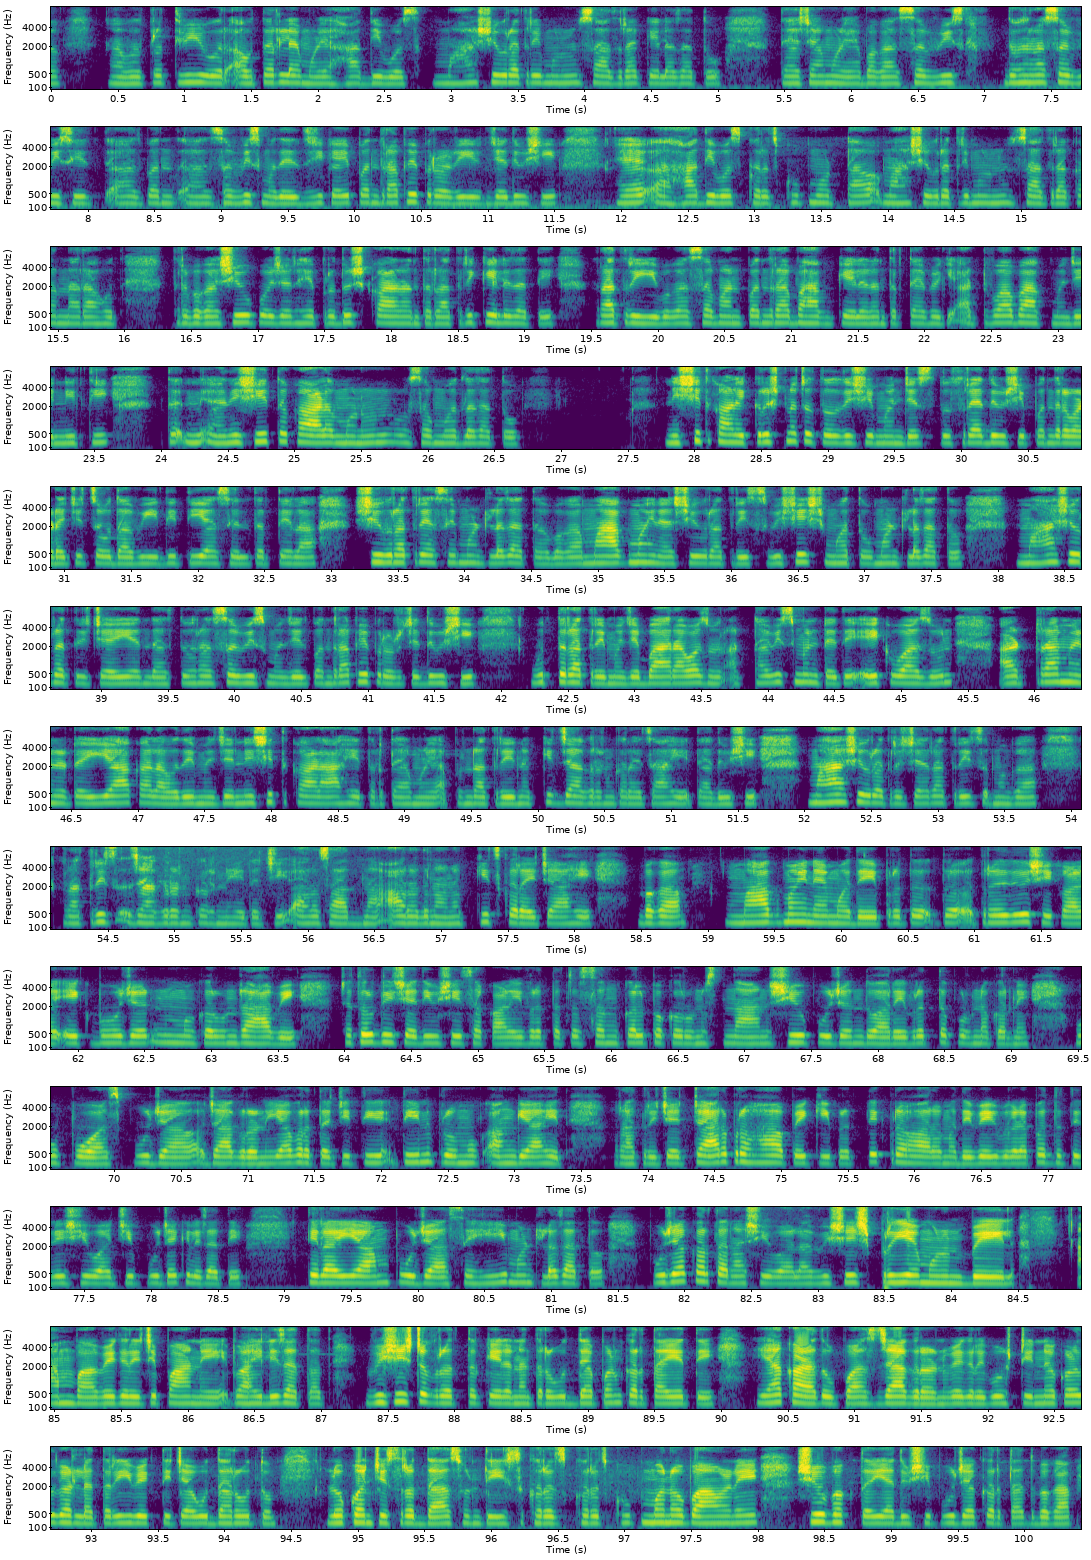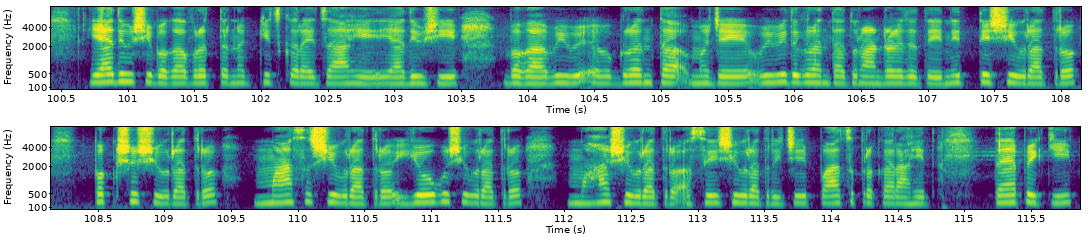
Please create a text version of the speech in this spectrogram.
पृथ्वीवर अवतरल्यामुळे हा दिवस महाशिवरात्री म्हणून साजरा केला जातो. त्याच्यामुळे बघा सव्वीस दोन हजार सव्वीस पं सव्वीसमध्ये जी काही पंधरा फेब्रुवारी ज्या दिवशी हे हा दिवस खरंच खूप मोठा महाशिवरात्री म्हणून साजरा करणार आहोत. तर बघा शिवपूजन हे प्रदोष काळानंतर रात्री केले जाते. रात्री बघा समान पंधरा भाग केल्यानंतर त्यापैकी आठवा भाग म्हणजे नीती नि निशित काळ म्हणून संबोधला जातो. निश्चित काळी कृष्ण चतुर्दशी म्हणजेच दुसऱ्या दिवशी पंधरवाड्याची चौदावी द्वितीय असेल तर त्याला शिवरात्री असे म्हटलं जातं. बघा माघ महिन्यात शिवरात्रीस विशेष महत्त्व म्हटलं जातं. महाशिवरात्रीच्या यंदा दोन हजार सव्वीस म्हणजे पंधरा फेब्रुवारीच्या दिवशी उत्तरात्री म्हणजे बारा वाजून अठ्ठावीस मिनटे ते एक वाजून अठरा मिनिटे या कालावधी म्हणजे निश्चित काळ आहे. तर त्यामुळे आपण रात्री नक्कीच जागरण करायचं आहे. त्या दिवशी महाशिवरात्रीच्या रात्रीच मग रात्रीच जागरण करणे त्याची साधना आराधना नक्कीच करायची. करायचे आहे. बघा माघ महिन्यामध्ये प्रत त त्रयोदशी काळ एक भोजन करून राहावे. चतुर्दशीच्या दिवशी सकाळी व्रताचा संकल्प करून स्नान शिवपूजनद्वारे व्रत पूर्ण करणे उपवास पूजा जागरण या व्रताची ती तीन प्रमुख अंगे आहेत. रात्रीच्या चार प्रवाहापैकी प्रत्येक प्रहारामध्ये वेगवेगळ्या पद्धतीने शिवाची पूजा केली जाते. तिला याम पूजा असेही म्हटलं जातं. पूजा करताना शिवाला विशेष प्रिय म्हणून बेल आंबा वगैरेची पाने वाहिली जातात. विशिष्ट व्रत केल्यानंतर उद्यापन करता येते. या काळात उपवास जागरण वगैरे गोष्टी नकळत घडल्या तरी व्यक्तीचा उद्धार होतो. लोकांची श्रद्धा असून ती खरंच खरंच खूप मनोभावाने शिवभक्त या दिवशी पूजा करतात बघा. या दिवशी बघा व्रत नक्कीच करायचं आहे. या दिवशी बघा विवि ग्रंथ म्हणजे विविध ग्रंथातून आढळले जाते. नित्य शिवरात्र पक्ष शिवरात्र मास शिवरात्र योग शिवरात्र महाशिवरात्र असे शिवरात्रीचे पाच प्रकार आहेत. त्यापैकी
